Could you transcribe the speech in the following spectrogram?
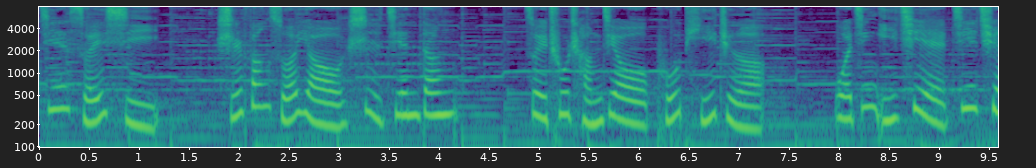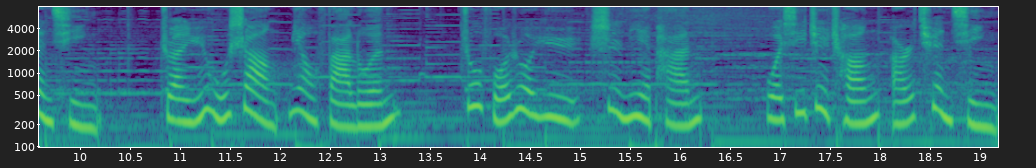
皆随喜。十方所有世间灯，最初成就菩提者，我今一切皆劝请。转于无上妙法轮，诸佛若欲是涅盘，我悉至诚而劝请，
